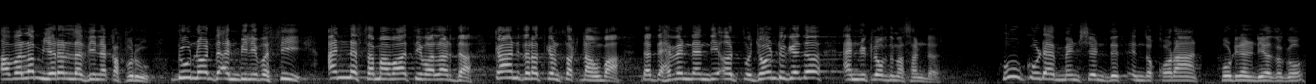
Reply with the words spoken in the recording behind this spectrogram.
Avalam yaral lazina kafuru. Do not the unbelievers see, anna samawati wal arda, kan that the heaven and the earth were joined together and we clove them asunder. Who could have mentioned this in the Quran 1400 years ago?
